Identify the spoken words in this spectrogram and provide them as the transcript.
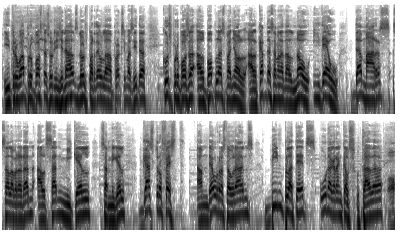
i trobar propostes originals, no us perdeu la pròxima cita que us proposa el poble espanyol. Al cap de setmana del 9 i 10 de març celebraran el Sant Miquel, Sant Miguel Gastrofest amb 10 restaurants, 20 platets, una gran calçotada oh.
